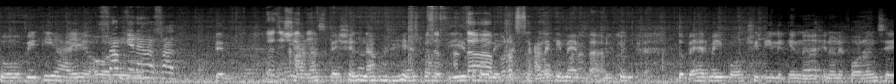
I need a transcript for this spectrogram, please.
तो बेटी आए और फिर खाना स्पेशल ना बने तो ये तो हालाँकि मैं बिल्कुल दोपहर में ही पहुँची थी लेकिन इन्होंने फ़ौरन से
